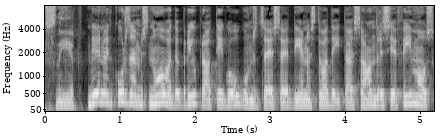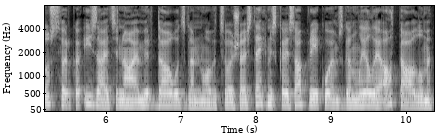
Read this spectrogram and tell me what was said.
sniegt. Dienvidu kurzemes novada brīvprātīgo ugunsdzēsēju dienesta vadītājs Andris Jefīmovs uzsver, ka izaicinājumi ir daudz, gan novecojušais tehniskais aprīkojums, gan lielie attālumi,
